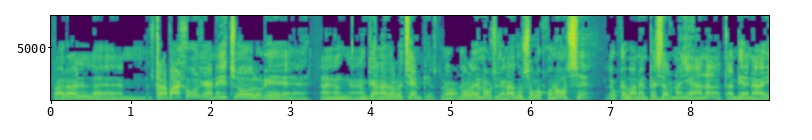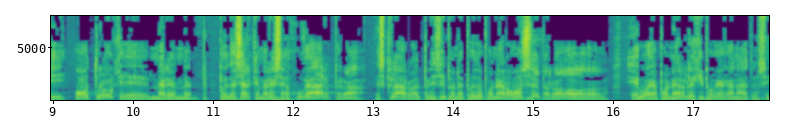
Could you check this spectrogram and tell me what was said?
para el, eh, el, trabajo que han hecho, lo que han, ganado la Champions. No, no la hemos ganado solo con 11, lo que van a empezar mañana. También hay otro que mere, puede ser que merecen jugar, pero es claro, al principio no puedo poner 11, pero eh, voy a poner el equipo que ha ganado, sí.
